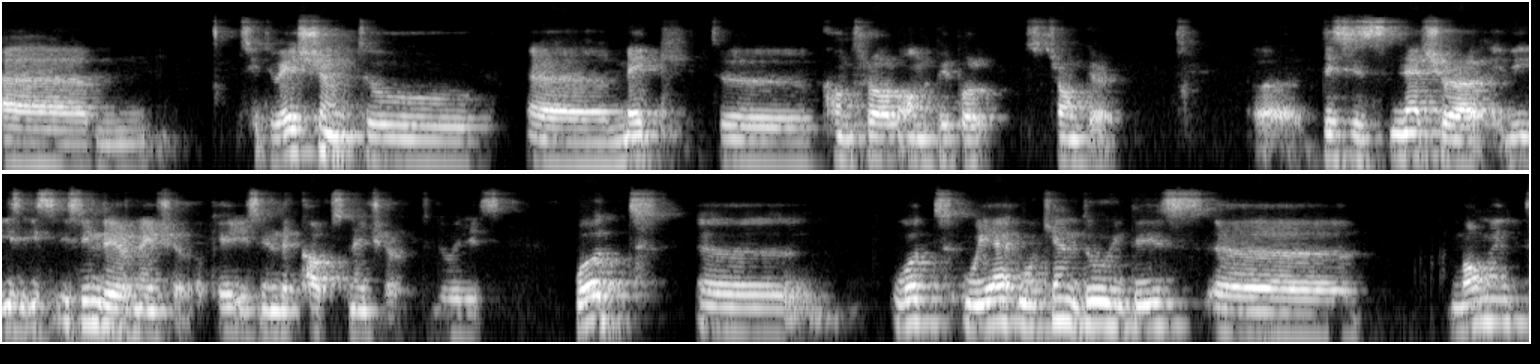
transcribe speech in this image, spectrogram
um, situation to uh, make the control on people stronger. Uh, this is natural. It's, it's, it's, in their nature. Okay, it's in the cop's nature to do this. What uh, what we we can do in this uh, moment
